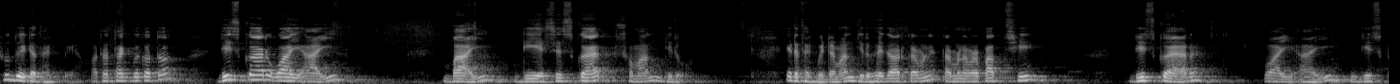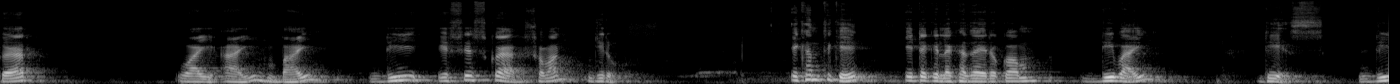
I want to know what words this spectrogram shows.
শুধু এটা থাকবে। অর্থাৎ থাকবে কত? D square Y I by DS square সমান জিরো এটা থাকবে, এটার মান জিরো হয়ে যাওয়ার কারণে। তার মানে আমরা পাচ্ছি D square Y I D square Y I by D S square সমান জিরো এখান থেকে এটাকে লেখা যায় এরকম D by DS D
